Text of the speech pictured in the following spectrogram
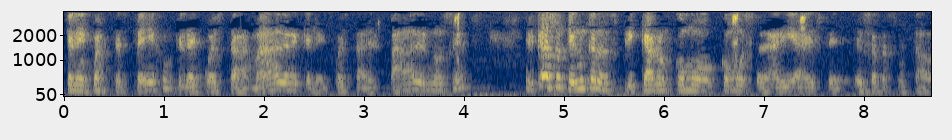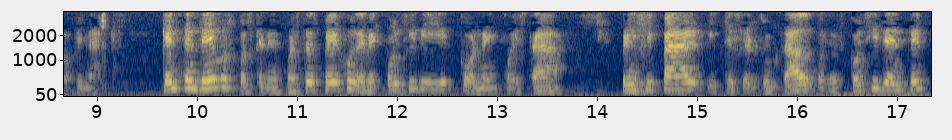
Que la encuesta espejo, que la encuesta madre, que la encuesta del padre, no sé. El caso es que nunca nos explicaron cómo, cómo se daría este, ese resultado final. ¿Qué entendemos? Pues que la encuesta espejo debe coincidir con la encuesta principal y que si el resultado pues, es coincidente,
